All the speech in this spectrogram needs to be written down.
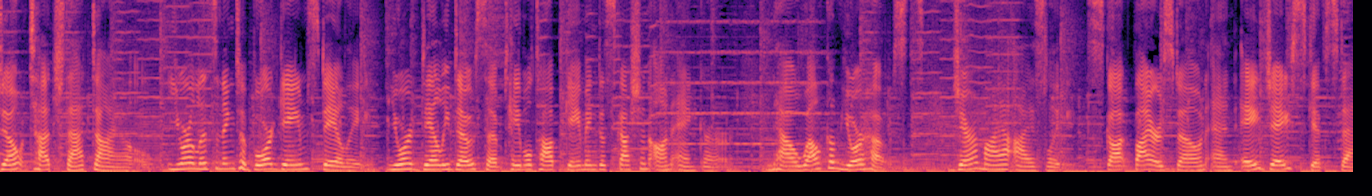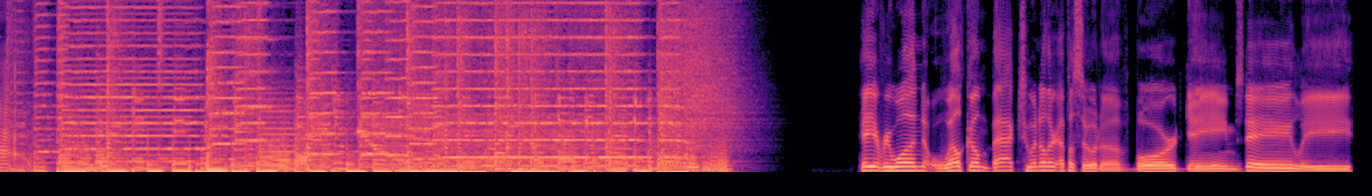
Don't touch that dial. You're listening to Board Games Daily, your daily dose of tabletop gaming discussion on Anchor. Now, welcome your hosts, Jeremiah Isley, Scott Firestone, and AJ Skifstad. Hey everyone, welcome back to another episode of Board Games Daily.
